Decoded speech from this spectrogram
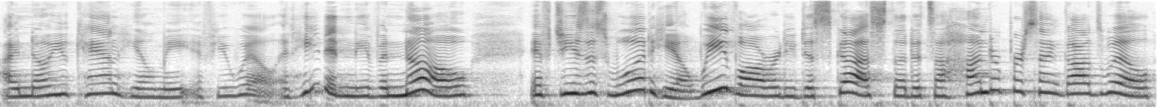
I know you can heal me if you will. And he didn't even know if Jesus would heal. We've already discussed that it's 100% God's will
